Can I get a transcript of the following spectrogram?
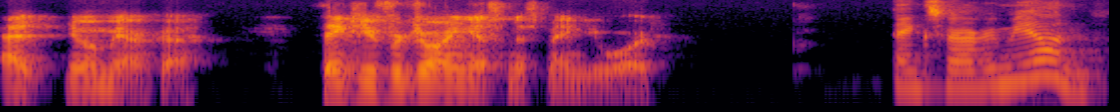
at New America. Thank you for joining us, Ms. Mangu Ward. Thanks for having me on.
